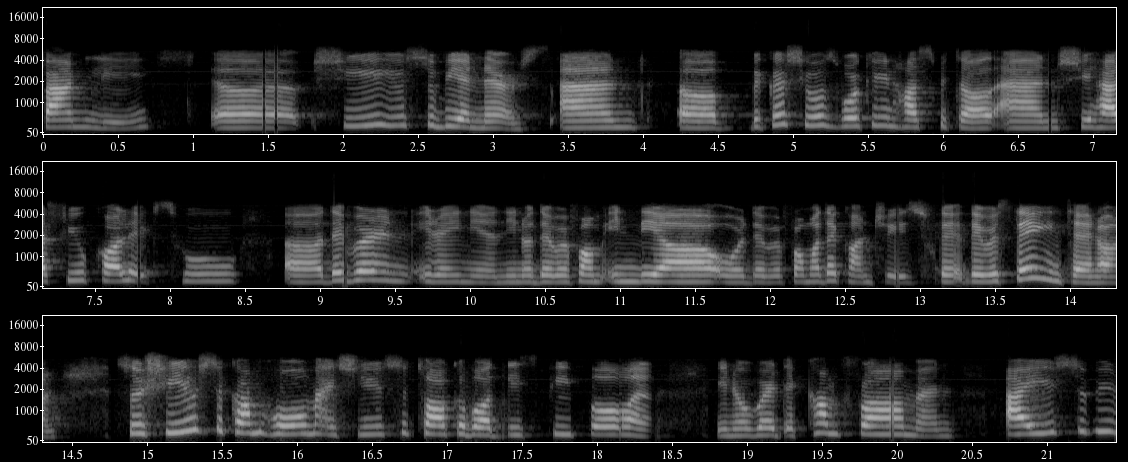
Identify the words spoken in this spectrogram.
family. Uh, she used to be a nurse and uh, because she was working in hospital and she had few colleagues who uh, they were in Iranian, you know, they were from India or they were from other countries. They, they were staying in Tehran. So she used to come home and she used to talk about these people and, you know, where they come from. And I used to be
